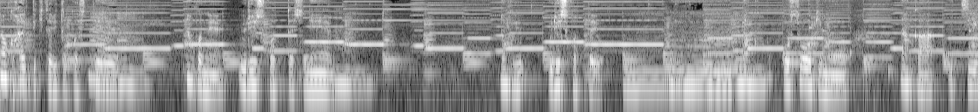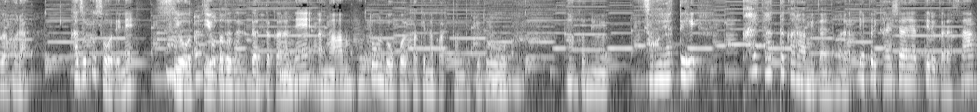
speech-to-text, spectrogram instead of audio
なんか入ってきたりとかして、なんかね嬉しかったしね。なんか嬉しかったよ。うんなんかお葬儀もなんかうちはほら家族葬でねしようっていうことだったからね、うんあのほとんどお声かけなかったんだけど、なんかねそうやって書いてあったからみたいなほらやっぱり会社やってるからさ、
